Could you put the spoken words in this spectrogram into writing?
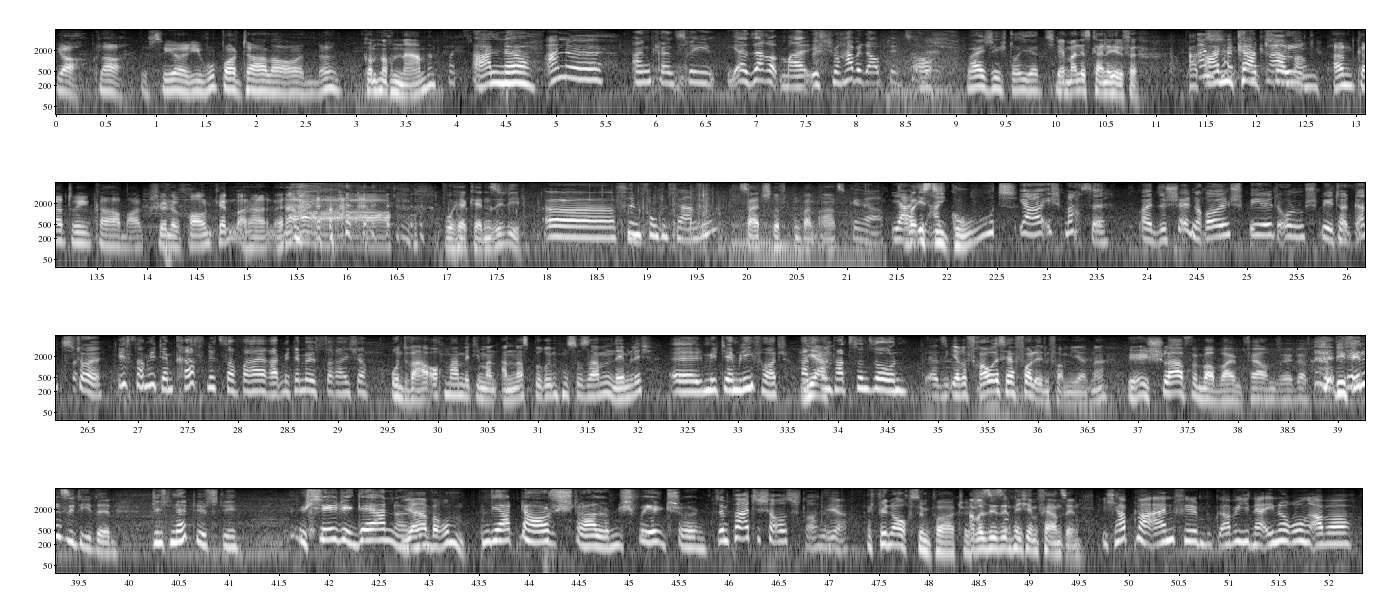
Ja, klar. Ist hier die Wuppertaler. Ne? Kommt noch ein Name? Anne. Anne. Ann-Kathrin. Ja, sag mal, ich habe da auf den Zettel. Ach, weiß ich doch jetzt. Der Mann ist keine Hilfe. Ann-Kathrin. Ann-Kathrin Kramer. Schöne Frauen kennt man halt. Ne? Woher kennen Sie die? Äh, Film, Funk und Fernsehen. Zeitschriften beim Arzt. Genau. Ja, Aber ist die gut? Ja, ich mache sie. Weil sie schöne Rollen spielt und spielt halt ganz toll. Ist doch mit dem Krasnitzer verheiratet, mit dem Österreicher. Und war auch mal mit jemand anders Berühmten zusammen, nämlich? Äh, mit dem Liefert. Hat Ja. und hat so einen Sohn. Also Ihre Frau ist ja voll informiert, ne? Ich schlafe immer beim Fernsehen. Das Wie finden Sie die denn? Die ist nett, ist die. Ich sehe die gerne. Ja, warum? Die hat eine Ausstrahlung, spielt schön. Sympathische Ausstrahlung. Ja. ich bin auch sympathisch. Aber Sie sind nicht im Fernsehen. Ich habe mal einen Film, habe ich in Erinnerung, aber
